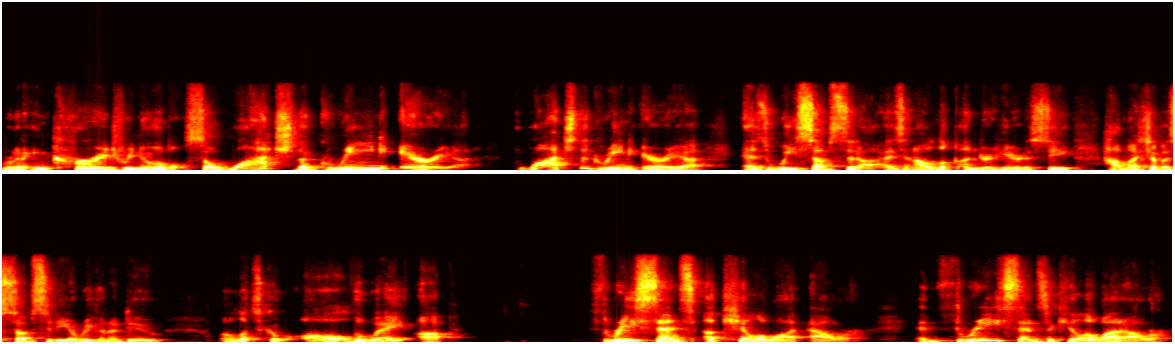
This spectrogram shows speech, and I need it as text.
We're going to encourage renewables. So watch the green area. Watch the green area as we subsidize. And I'll look under here to see how much of a subsidy are we going to do. Well, let's go all the way up three cents a kilowatt hour and three cents a kilowatt hour.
